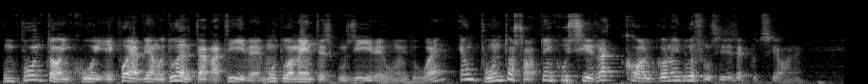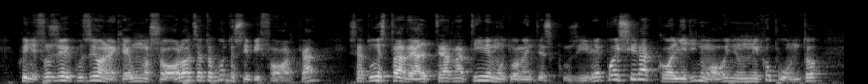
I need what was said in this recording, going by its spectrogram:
un punto in cui, e poi abbiamo due alternative mutuamente esclusive, 1 e 2, e un punto sotto in cui si raccolgono i due flussi di esecuzione. Quindi il flusso di esecuzione che è uno solo, a un certo punto si biforca, sa due strade alternative mutuamente esclusive, e poi si raccoglie di nuovo in un unico punto,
